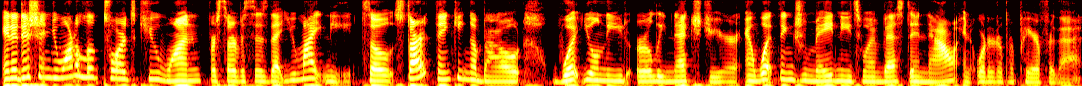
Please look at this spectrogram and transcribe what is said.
In addition, you want to look towards Q1 for services that you might need. So start thinking about what you'll need early next year and what things you may need to invest in now in order to prepare for that.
